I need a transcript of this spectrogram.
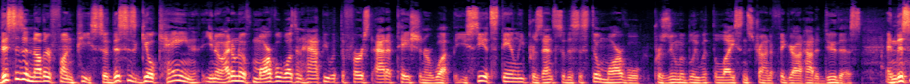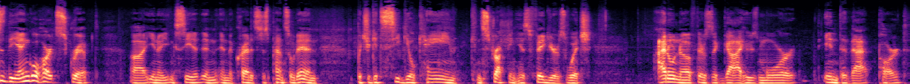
This is another fun piece. So this is Gil Kane. You know, I don't know if Marvel wasn't happy with the first adaptation or what, but you see it Stan Lee presents. So this is still Marvel, presumably with the license, trying to figure out how to do this. And this is the Englehart script. Uh, you know, you can see it in, in the credits just penciled in, but you get to see Gil Kane constructing his figures, which I don't know if there's a guy who's more into that part.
